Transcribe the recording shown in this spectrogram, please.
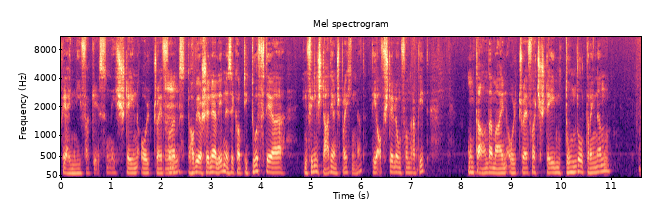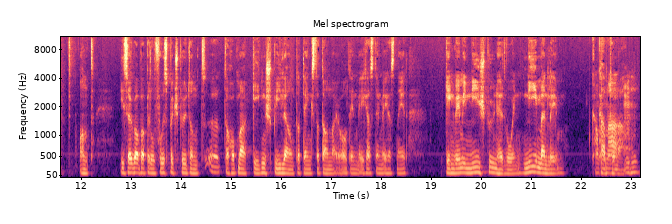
Werde ich nie vergessen. Ich stehe in Old Trafford. Mhm. Da habe ich ja schöne Erlebnisse gehabt. Ich durfte ja in vielen Stadien sprechen. Nicht? Die Aufstellung von Rapid unter anderem auch in Old Trafford, stehe im Tunnel drinnen und ich selber habe ein bisschen Fußball gespielt und äh, da hat man Gegenspieler und da denkst du dann, naja, den möchtest, den möchtest nicht. Gegen wen ich nie spielen hätte wollen. Nie in meinem Leben. Cantona. Mhm.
